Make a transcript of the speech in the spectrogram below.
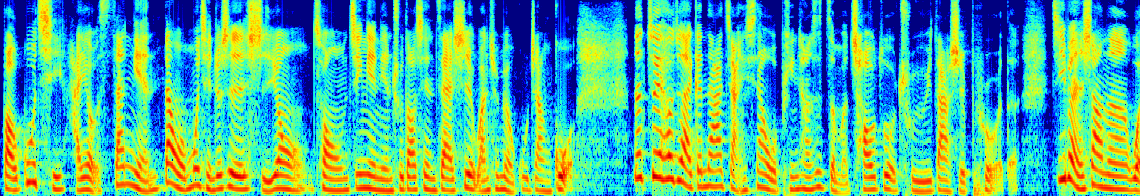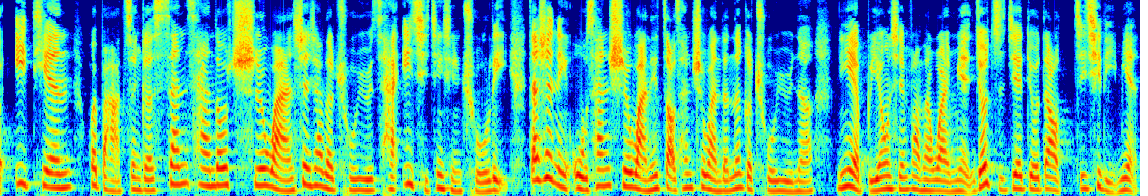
保固期还有三年，但我目前就是使用，从今年年初到现在是完全没有故障过。那最后就来跟大家讲一下，我平常是怎么操作厨余大师 Pro 的。基本上呢，我一天会把整个三餐都吃完，剩下的厨余才一起进行处理。但是你午餐吃完，你早餐吃完的那个厨余呢，你也不用先放在外面，你就直接丢到机器里面，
